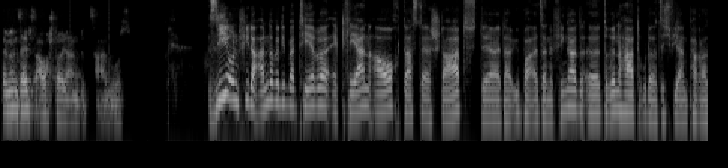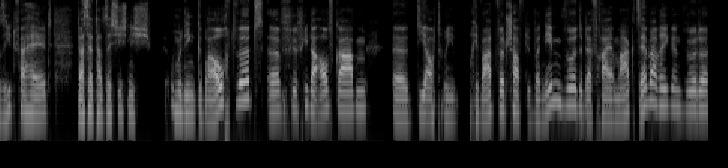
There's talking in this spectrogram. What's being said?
wenn man selbst auch Steuern bezahlen muss. Sie und viele andere Libertäre erklären auch, dass der Staat, der da überall seine Finger äh, drin hat oder sich wie ein Parasit verhält, dass er tatsächlich nicht unbedingt gebraucht wird äh, für viele Aufgaben, äh, die auch die Privatwirtschaft übernehmen würde, der freie Markt selber regeln würde.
